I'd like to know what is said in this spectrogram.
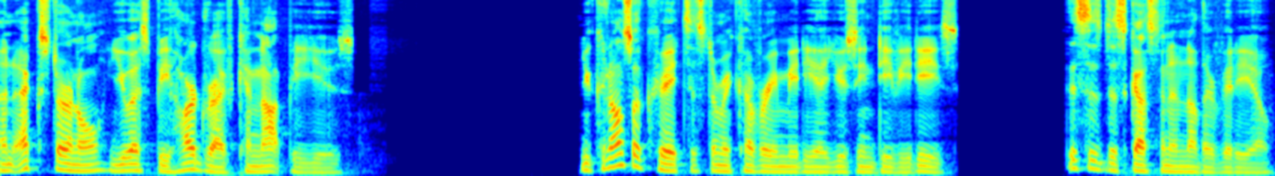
An external USB hard drive cannot be used. You can also create system recovery media using DVDs. This is discussed in another video.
